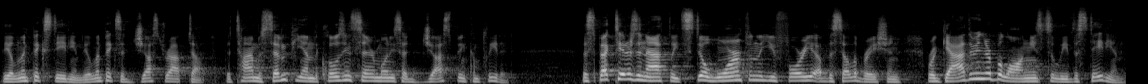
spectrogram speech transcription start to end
the Olympic Stadium. The Olympics had just wrapped up. The time was 7 p.m., the closing ceremonies had just been completed. The spectators and athletes, still warm from the euphoria of the celebration, were gathering their belongings to leave the stadium.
